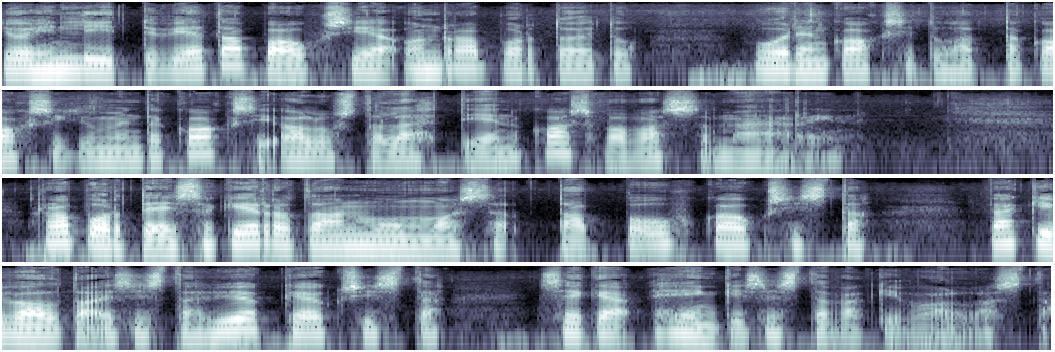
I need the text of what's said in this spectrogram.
joihin liittyviä tapauksia on raportoitu vuoden 2022 alusta lähtien kasvavassa määrin. Raporteissa kerrotaan muun muassa tappouhkauksista, väkivaltaisista hyökkäyksistä sekä henkisestä väkivallasta.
